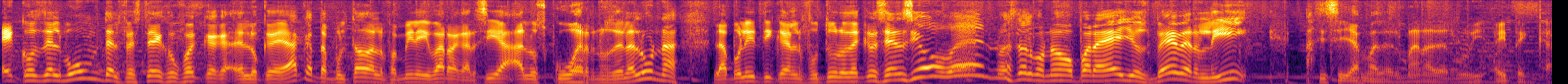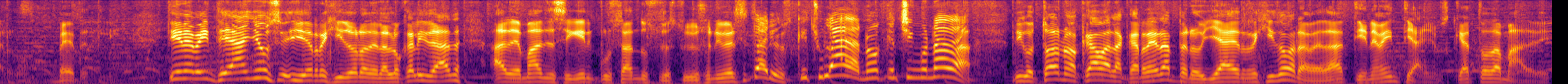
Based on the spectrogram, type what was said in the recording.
Ecos del boom del festejo fue lo que ha catapultado a la familia Ibarra García a los cuernos de la luna. La política en el futuro de Crescencio, no es algo nuevo para ellos. Beverly, así se llama la hermana de Rubí, ahí te encargo, Beverly. Tiene 20 años y es regidora de la localidad, además de seguir cursando sus estudios universitarios. Qué chulada, ¿no? Qué chingonada. Digo, todavía no acaba la carrera, pero ya es regidora, ¿verdad? Tiene 20 años, que a toda madre.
